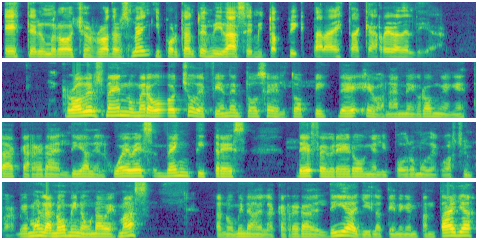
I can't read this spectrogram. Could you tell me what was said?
este número 8, Rodersman, y por tanto es mi base, mi top pick para esta carrera del día. Rodersman número 8 defiende entonces el top pick de Evanán Negrón en esta carrera del día del jueves 23 de febrero en el hipódromo de Goldstream Park. Vemos la nómina una vez más, la nómina de la carrera del día, allí la tienen en pantalla.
